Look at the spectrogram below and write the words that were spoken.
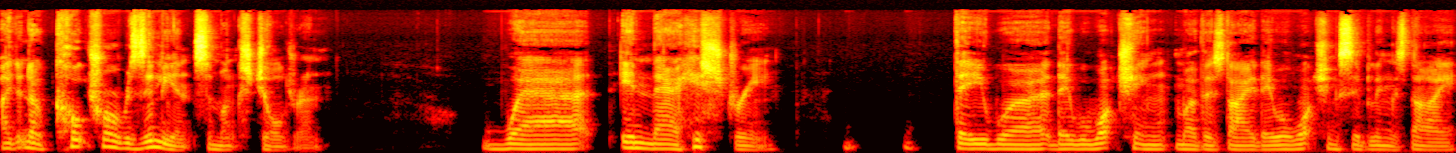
I don't know cultural resilience amongst children where in their history they were they were watching mothers die they were watching siblings die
